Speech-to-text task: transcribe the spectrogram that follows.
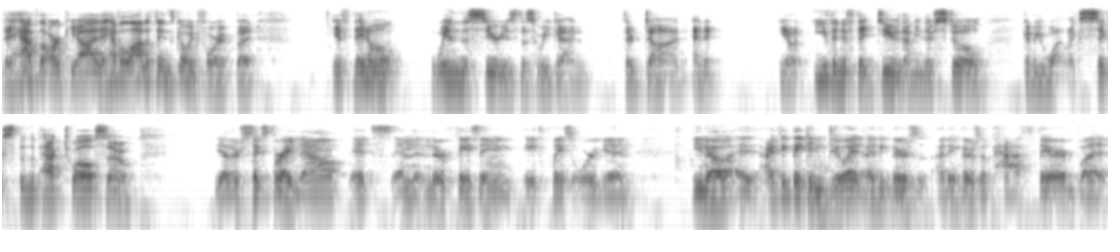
they have the RPI, they have a lot of things going for it, but if they don't win the series this weekend, they're done. And it, you know, even if they do, I mean, they're still going to be what like sixth in the Pac-12. So yeah, they're sixth right now. It's and, and they're facing eighth place Oregon. You know, I, I, think they can do it. I think there's I think there's a path there, but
